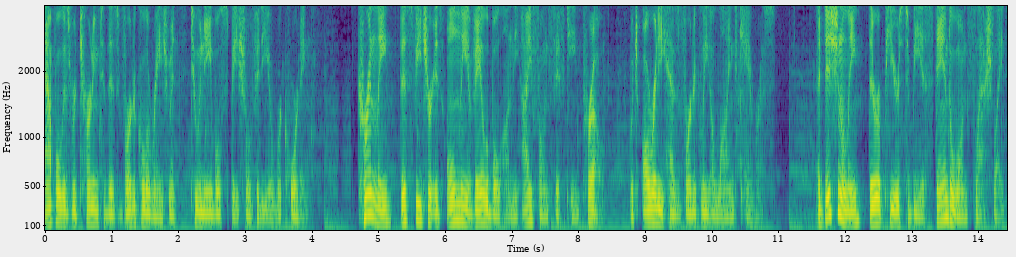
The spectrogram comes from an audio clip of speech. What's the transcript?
Apple is returning to this vertical arrangement to enable spatial video recording. Currently, this feature is only available on the iPhone 15 Pro, which already has vertically aligned cameras. Additionally, there appears to be a standalone flashlight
